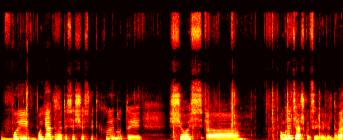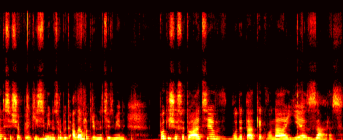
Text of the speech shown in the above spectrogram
Ви боятиметеся щось відкинути, щось. Е... Вам буде тяжко цей вибір даватися, щоб якісь зміни зробити, але вам потрібні ці зміни. Поки що ситуація буде так, як вона є зараз.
